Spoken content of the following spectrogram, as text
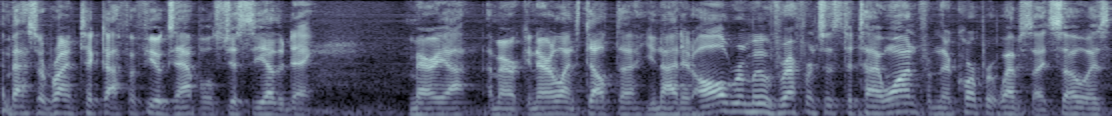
Ambassador Bryan ticked off a few examples just the other day. Marriott, American Airlines, Delta, United all removed references to Taiwan from their corporate websites so as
